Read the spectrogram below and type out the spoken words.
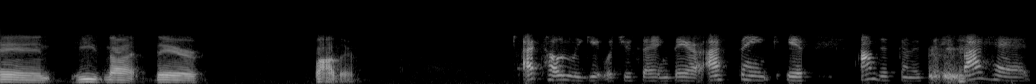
and he's not their father. I totally get what you're saying there. I think if I'm just gonna say if I had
